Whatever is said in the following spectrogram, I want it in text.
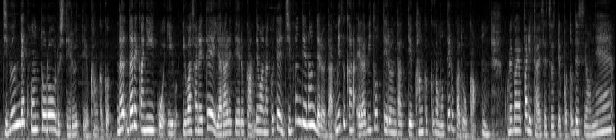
自分でコントロールしてるっていう感覚。誰かにこう言わされてやられている感ではなくて自分で選んでるんだ。自ら選び取っているんだっていう感覚が持てるかどうか、うん、これがやっぱり大切ってことですよね、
